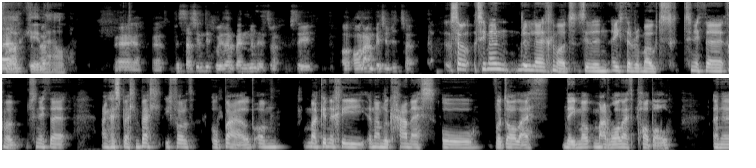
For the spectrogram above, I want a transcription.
Fucking hell. Ie, ie, ie. Fysa ti'n digwydd ar ben mynydd, ysdi, o, o ran beth i'n fita. So, ti mewn rhywle, chymod, sydd yn eitha remote, ti'n eitha, chymod, ti'n eitha anghysbell yn bell i ffordd o bawb, ond mae gennych chi yn amlwg hanes o fodolaeth neu marwolaeth pobl yn y,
